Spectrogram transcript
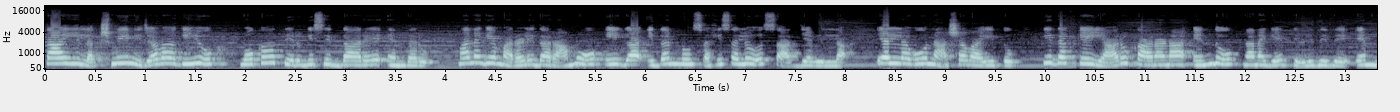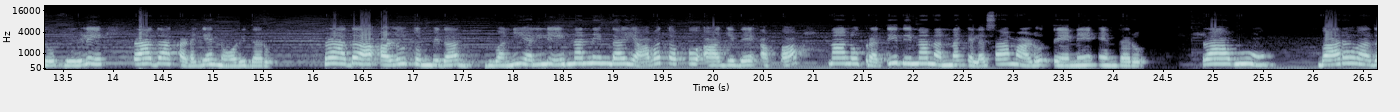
ತಾಯಿ ಲಕ್ಷ್ಮಿ ನಿಜವಾಗಿಯೂ ಮುಖ ತಿರುಗಿಸಿದ್ದಾರೆ ಎಂದರು. ಮನೆಗೆ ಮರಳಿದ ರಾಮು, ಈಗ ಇದನ್ನು ಸಹಿಸಲು ಸಾಧ್ಯವಿಲ್ಲ. ಎಲ್ಲವೂ ನಾಶವಾಯಿತು. ಇದಕ್ಕೆ ಯಾರು ಕಾರಣ ಎಂದು ನನಗೆ ತಿಳಿದಿದೆ ಎಂದು ಹೇಳಿ ರಾಧಾ ಕಡೆಗೆ ನೋಡಿದರು. ರಾಧಾ ಅಳು ತುಂಬಿದ ಧ್ವನಿಯಲ್ಲಿ, ನನ್ನಿಂದ ಯಾವ ತಪ್ಪು ಆಗಿದೆ ಅಪ್ಪ? ನಾನು ಪ್ರತಿದಿನ ನನ್ನ ಕೆಲಸ ಮಾಡುತ್ತೇನೆ ಎಂದರು. ರಾಮು ಭಾರವಾದ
